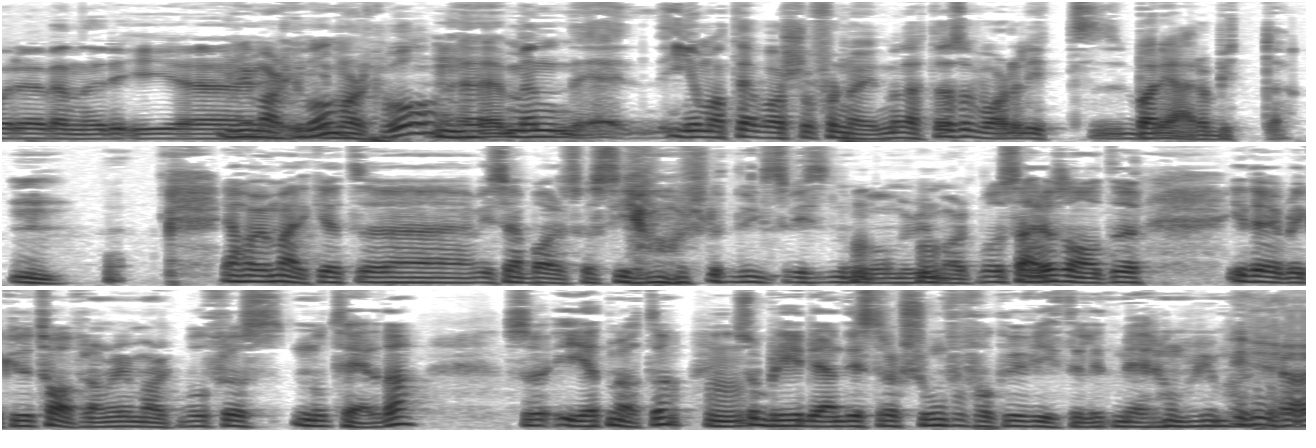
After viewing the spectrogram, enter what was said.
våre venner i eh, Remarkable. i Remarkable. Mm. Men eh, i og med at jeg var så fornøyd med dette, så var det litt barriere å bytte. Jeg har jo merket, eh, hvis jeg bare skal si avslutningsvis noe om Remarkable, så er det jo sånn at eh, i det øyeblikket du tar fram Remarkable for å notere deg så i et møte, så blir det en distraksjon, for folk vil vite litt mer om. Mm. Ja,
